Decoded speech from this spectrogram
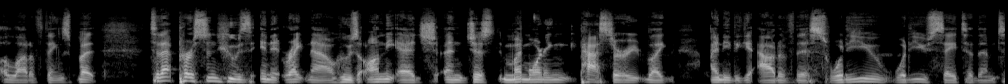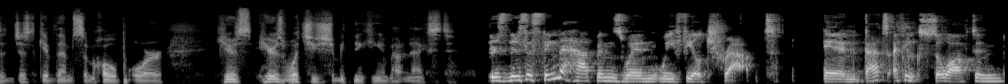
a lot of things. But to that person who's in it right now, who's on the edge and just my morning pastor, like I need to get out of this. What do you what do you say to them to just give them some hope or here's here's what you should be thinking about next? There's there's this thing that happens when we feel trapped. And that's I think so often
